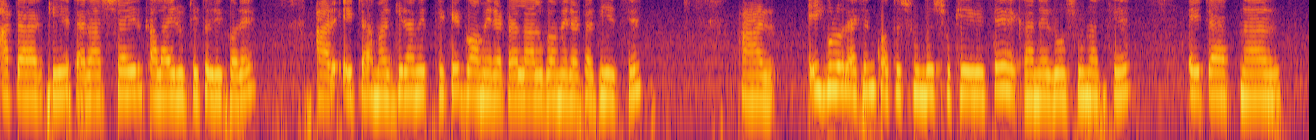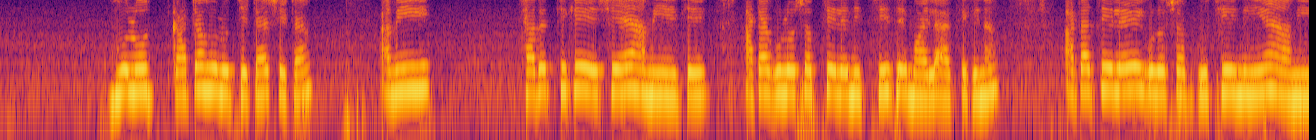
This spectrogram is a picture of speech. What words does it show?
আটা আর কি, এটা রাজশাহীর কালাই রুটি তৈরি করে। আর এটা আমার গ্রামের থেকে গমের আটা, লাল গমের আটা দিয়েছে। আর এইগুলো দেখেন কত সুন্দর শুকিয়ে গেছে। এখানে রসুন আছে, এটা আপনার হলুদ, কাঁচা হলুদ যেটা, সেটা। আমি ছাদের থেকে এসে আমি এই যে আটাগুলো সব চেলে নিচ্ছি, যে ময়লা আছে কিনা। আটা চেলে এগুলো সব গুছিয়ে নিয়ে আমি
